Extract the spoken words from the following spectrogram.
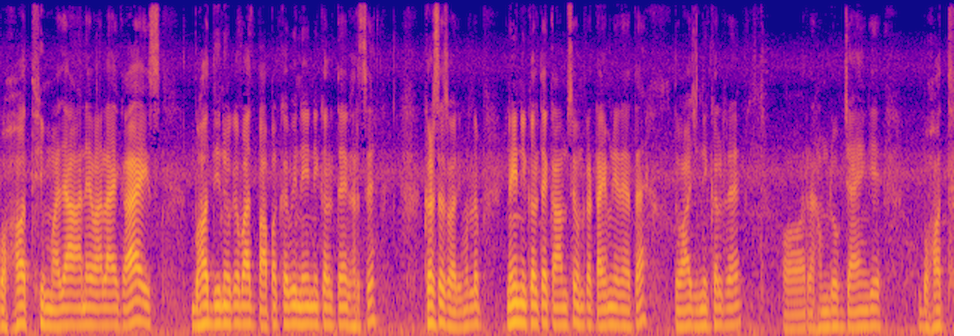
बहुत ही मज़ा आने वाला है गाइस बहुत दिनों के बाद पापा कभी नहीं निकलते हैं घर से. घर से सॉरी मतलब नहीं निकलते काम से, उनका टाइम नहीं रहता है. तो आज निकल रहे हैं और हम लोग जाएँगे. बहुत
